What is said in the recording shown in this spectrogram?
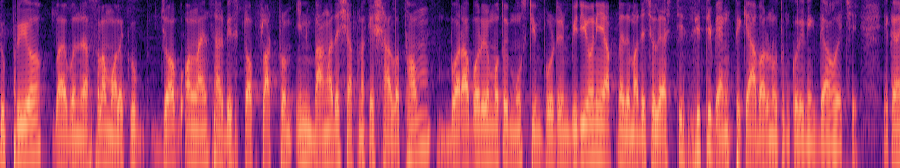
সুপ্রিয় ভাই বোনেরা আসসালামু আলাইকুম। Job online service top platform in বাংলাদেশে আপনাকে স্বাগতম। বরাবরের মতোই মোস্ট ইম্পর্টেন্ট ভিডিও নিয়ে আপনাদের মাঝে চলে আসছি। সিটি ব্যাংক থেকে আবারও নতুন করে নিক দেওয়া হয়েছে। এখানে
